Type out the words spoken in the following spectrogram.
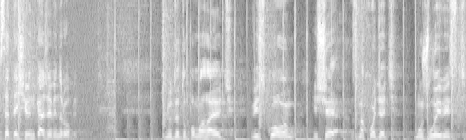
все те, що він каже, він робить. Люди допомагають військовим і ще знаходять можливість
